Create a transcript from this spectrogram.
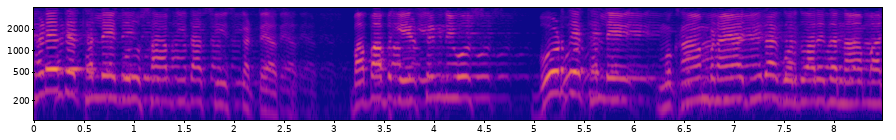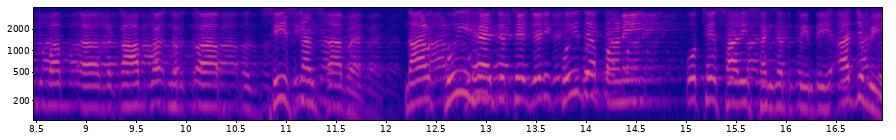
ਸੜੇ ਦੇ ਥੱਲੇ ਗੁਰੂ ਸਾਹਿਬ ਜੀ ਦਾ ਸੀਸ ਕੱਟਿਆ ਸੀ। ਬਾਬਾ ਬਗੇਲ ਸਿੰਘ ਨੇ ਉਸ ਬੋੜ ਦੇ ਥੱਲੇ ਮੁਕਾਮ ਬਣਾਇਆ ਜਿਹਦਾ ਗੁਰਦੁਆਰੇ ਦਾ ਨਾਮ ਅੱਜ ਰਕਾਬ ਸੀਸਗੰਜ ਸਾਹਿਬ ਹੈ। ਨਾਲ ਖੂਹੀ ਹੈ ਜਿੱਥੇ ਜਿਹੜੀ ਖੂਹੀ ਦਾ ਪਾਣੀ, ਉੱਥੇ ਸਾਰੀ ਸੰਗਤ ਪੀਂਦੀ ਅੱਜ ਵੀ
